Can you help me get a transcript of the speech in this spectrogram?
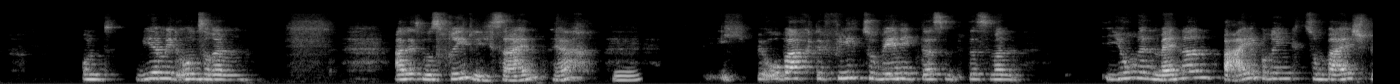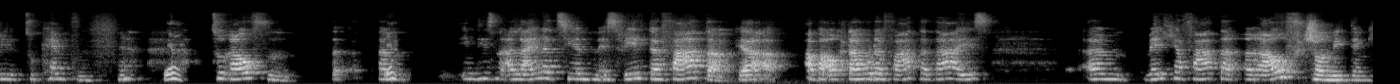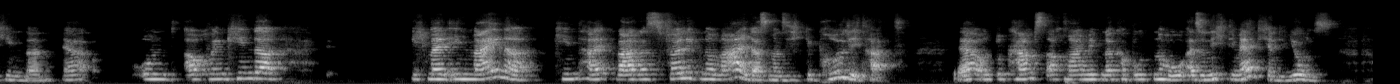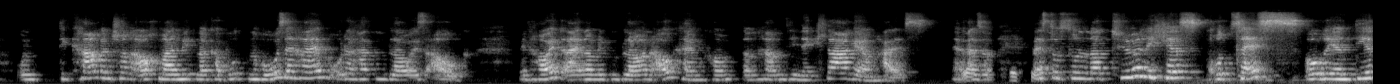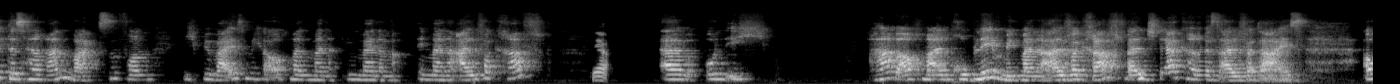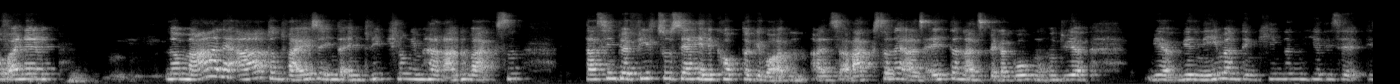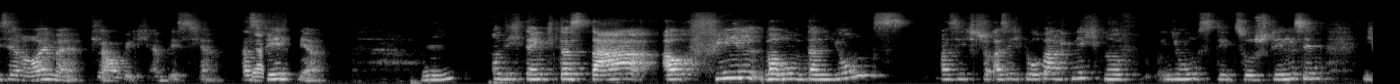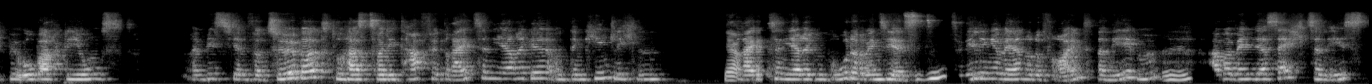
Und wir mit unserem, alles muss friedlich sein, ja. Mhm. Ich beobachte viel zu wenig, dass, dass man jungen Männern beibringt, zum Beispiel zu kämpfen, ja. zu raufen. Dann ja. in diesen Alleinerziehenden, es fehlt der Vater, ja, aber auch da, wo der Vater da ist, ähm, welcher Vater rauft schon mit den Kindern, ja, und auch wenn Kinder ich meine, in meiner Kindheit war das völlig normal, dass man sich geprügelt hat. Ja, ja und du kamst auch mal mit einer kaputten Hose, also nicht die Mädchen, die Jungs. Und die kamen schon auch mal mit einer kaputten Hose heim oder hatten blaues Auge. Wenn heute einer mit einem blauen Auge heimkommt, dann haben die eine Klage am Hals. Ja, also, weißt du, so ein natürliches, prozessorientiertes Heranwachsen von, ich beweise mich auch mal in meiner, in meiner Alpha-Kraft ähm, und ich habe auch mal ein Problem mit meiner Alpha-Kraft, weil ein stärkeres Alpha da ist. Auf eine normale Art und Weise in der Entwicklung, im Heranwachsen, da sind wir viel zu sehr Helikopter geworden, als Erwachsene, als Eltern, als Pädagogen. Und wir, wir, wir nehmen den Kindern hier diese, diese Räume, glaube ich, ein bisschen. Das ja. fehlt mir. Mhm. Und ich denke, dass da auch viel, warum dann Jungs, was ich schon, also ich beobachte nicht nur Jungs, die zu still sind, ich beobachte Jungs ein bisschen verzögert. Du hast zwar die taffe 13-Jährige und den kindlichen ja. 13-jährigen Bruder, wenn sie jetzt mhm. Zwillinge wären oder Freund daneben, mhm. aber wenn der 16 ist,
